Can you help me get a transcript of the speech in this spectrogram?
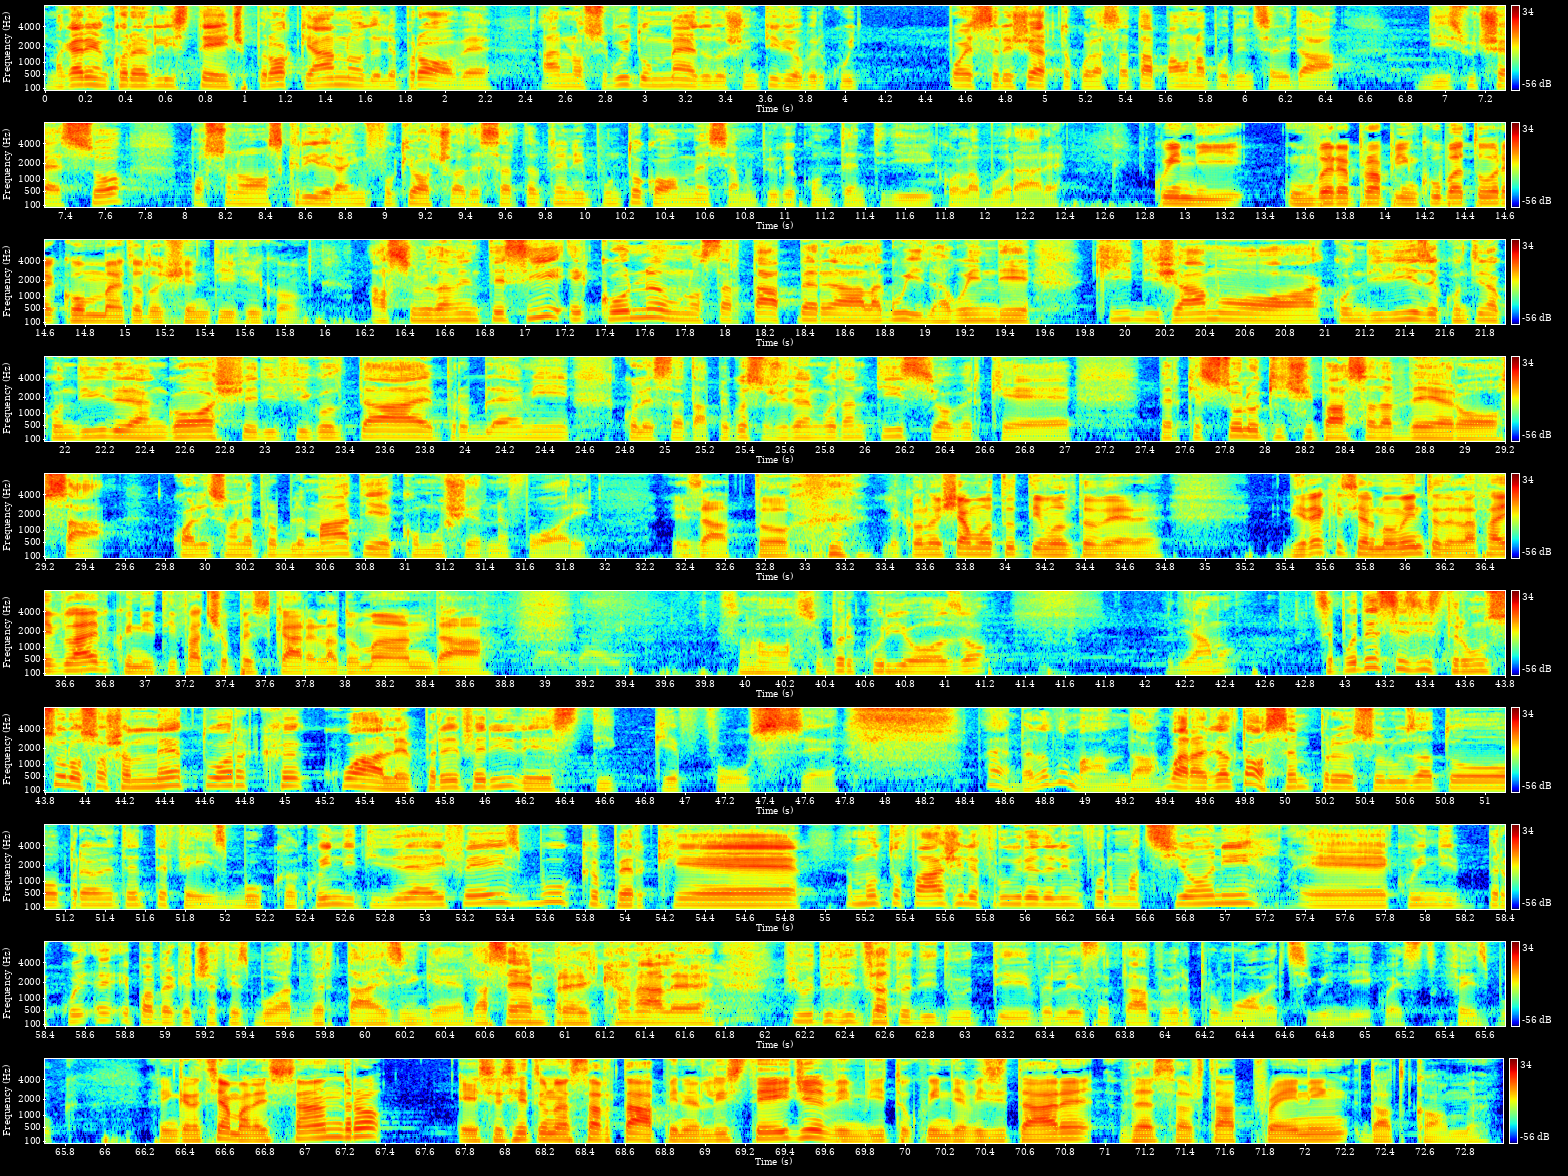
magari ancora early stage, però che hanno delle prove, hanno seguito un metodo scientifico per cui può essere certo che quella startup ha una potenzialità di successo possono scrivere a info-startuptraining.com e siamo più che contenti di collaborare. Quindi un vero e proprio incubatore con metodo scientifico. Assolutamente sì, e con uno startupper alla guida, quindi chi diciamo ha condiviso e continua a condividere angosce, difficoltà e problemi con le startup. E questo ci tengo tantissimo perché, perché solo chi ci passa davvero sa quali sono le problematiche e come uscirne fuori. Esatto, le conosciamo tutti molto bene. Direi che sia il momento della Five Live, quindi ti faccio pescare la domanda. Dai, dai. Sono super curioso. Vediamo. Se potesse esistere un solo social network, quale preferiresti che fosse? Eh, bella domanda. Guarda, in realtà ho sempre solo usato prevalentemente Facebook, quindi ti direi Facebook perché è molto facile fruire delle informazioni e, que- e poi perché c'è Facebook Advertising, che è da sempre il canale più utilizzato di tutti per le startup per promuoversi, quindi questo, Facebook. Ringraziamo Alessandro e se siete una startup in early stage vi invito quindi a visitare thestartuptraining.com.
